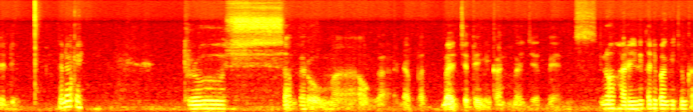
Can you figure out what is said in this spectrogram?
Jadi oke. Okay. terus sampai rumah. Oh enggak dapat budget ini kan budget benz. No hari ini tadi pagi juga.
